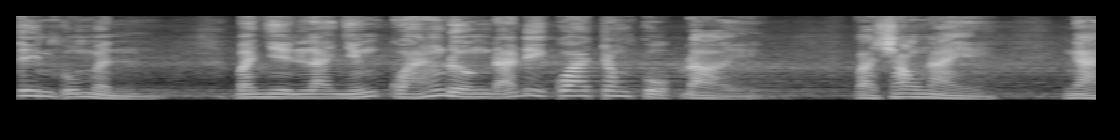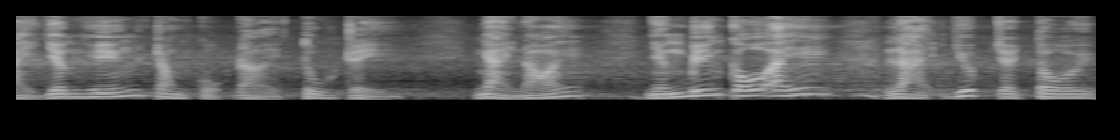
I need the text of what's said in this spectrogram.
tin của mình và nhìn lại những quãng đường đã đi qua trong cuộc đời. Và sau này, Ngài dâng hiến trong cuộc đời tu trì. Ngài nói, Những biến cố ấy lại giúp cho tôi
